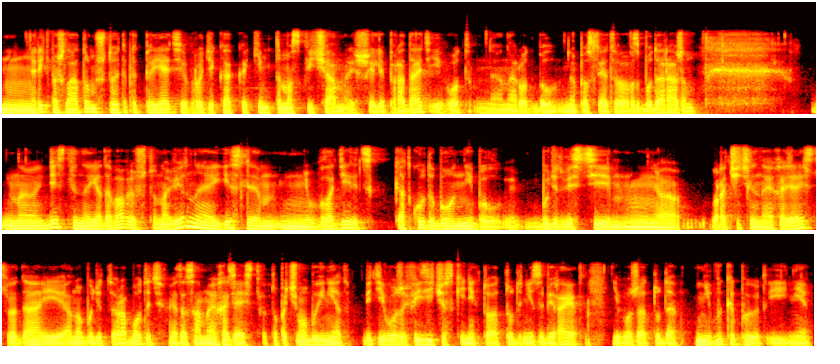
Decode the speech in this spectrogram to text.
речь пошла о том, что это предприятие вроде как каким-то москвичам решили продать, и вот народ был после этого взбудоражен. Единственное, я добавлю, что, наверное, если владелец, откуда бы он ни был, будет вести рачительное хозяйство, да, и оно будет работать, это самое хозяйство, то почему бы и нет? Ведь его же физически никто оттуда не забирает, его же оттуда не выкопают и не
